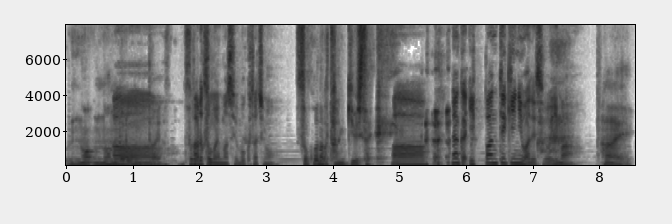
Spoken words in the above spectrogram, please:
な、なんだろうみたいな。あると思いそますよ僕たちも。そこをなんか探求したい。ああなんか一般的にはですよ今。はい。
